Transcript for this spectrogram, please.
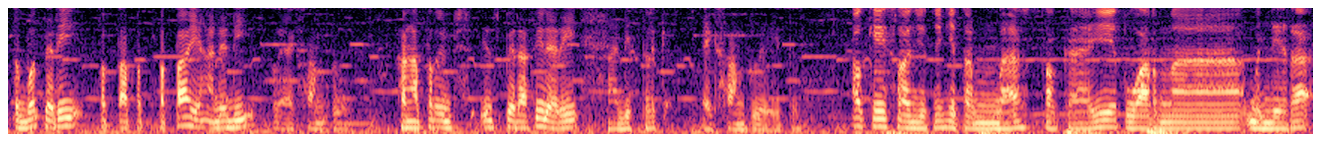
terbuat dari peta-peta yang ada di Le Example. Sangat terinspirasi dari nah, distrik Example itu. Oke selanjutnya kita membahas terkait warna bendera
